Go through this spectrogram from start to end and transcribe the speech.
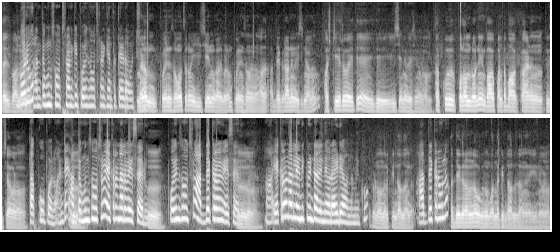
సైజ్ బాగా బరువు అంత ముందు సంవత్సరానికి పోయిన సంవత్సరానికి ఎంత తేడా వచ్చింది? మేడం పోయిన సంవత్సరం ఈ చేను కాదు మేడం. పోయిన ఎకరానే వేసినాను. ఫస్ట్ ఇయర్ అయితే ఇది ఈ చేనే వేసినా మేడం. తక్కువ పొలంలోనే బాగా పంట బాగా కాయడం చూసా మేడం. తక్కువ పొలం. అంటే అంత ముందు సంవత్సరం ఎకరన్నర వేశారు. పోయిన సంవత్సరం అర్ధ ఎకరమే వేశారు మేడం. ఎకరన్నరలో ఎన్ని క్వింటాలు ఏమైనా ఐడియా ఉందా మీకు? రెండు వందల క్వింటాల దాకా. అర్ధ ఎకరంలో ఎకరంలో ఒక వంద క్వింటాల దాకా మేడం.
